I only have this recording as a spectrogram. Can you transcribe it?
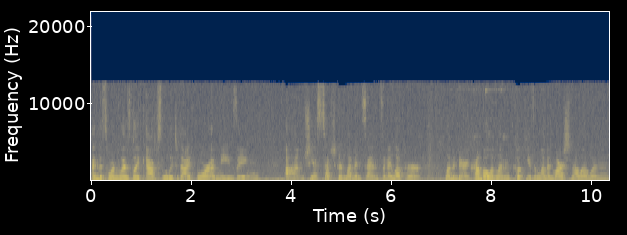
And this one was like absolutely to die for, amazing. Um, she has such good lemon scents, and I love her lemon berry crumble and lemon cookies and lemon marshmallow and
